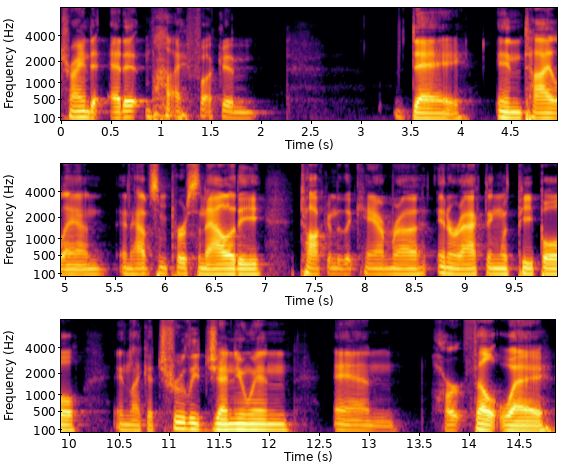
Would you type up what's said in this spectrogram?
trying to edit my fucking day in Thailand and have some personality, talking to the camera, interacting with people in like a truly genuine and heartfelt way.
